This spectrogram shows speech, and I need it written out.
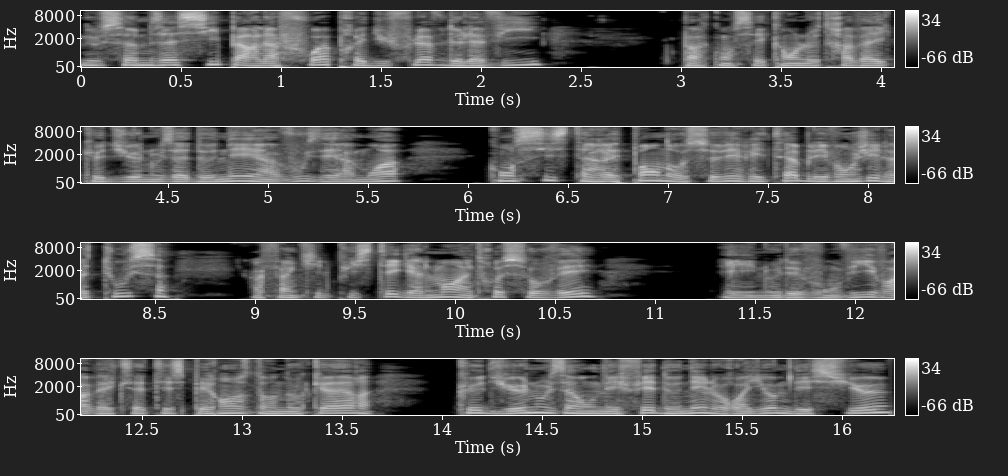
nous sommes assis par la foi près du fleuve de la vie. Par conséquent, le travail que Dieu nous a donné à vous et à moi consiste à répandre ce véritable évangile à tous, afin qu'ils puissent également être sauvés, et nous devons vivre avec cette espérance dans nos cœurs que Dieu nous a en effet donné le royaume des cieux.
